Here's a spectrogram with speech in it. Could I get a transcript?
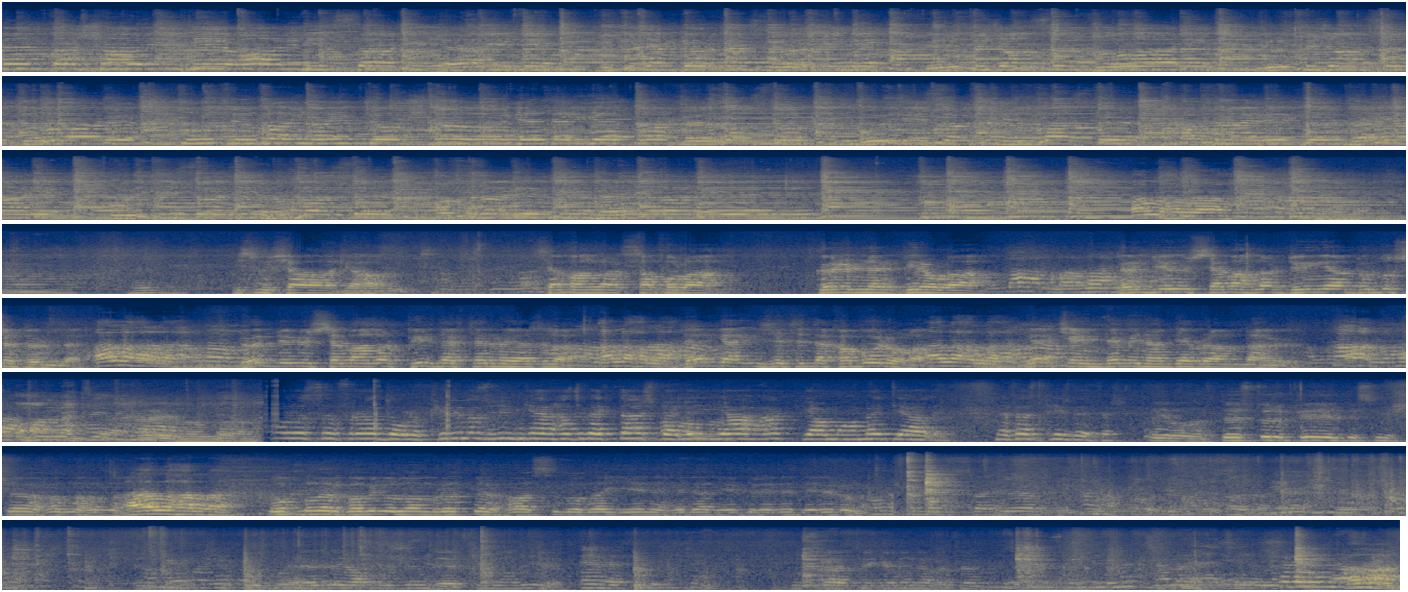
Bebek taşayı İsmi şahiha. Semahlar saf ola, gönüller bir ola. Döndüğünüz semahlar dünya durdukça dönüle. Allah Allah. Döndüğünüz semahlar pir defterine yazıla. Allah Allah. Dergah izzetinde kabul ola. Allah Allah. Gerçeğin demina devranına hü. Muhammed. Eyvallah bu sıfıra dolu. Pirimiz Hünkar Hacı Bektaş Veli, Ya Hak, Ya Muhammed, Ya Ali. Nefes pirdedir. Eyvallah. Desturu pir, Bismillah, Allah Allah. Allah Allah. Lokmalar kabil olan, muratlar hasıl olan, yeğene helal, yedirene delil olan. Evde yaptığın derken oluyor. Evet. Bu saatte gelene bakar. Allah. Allah.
